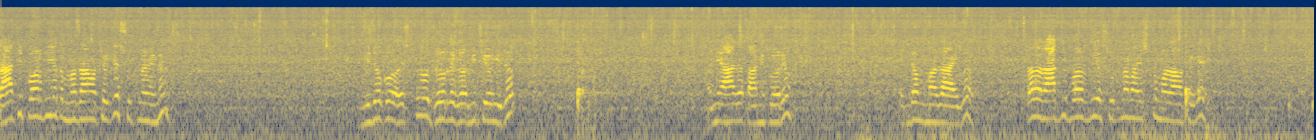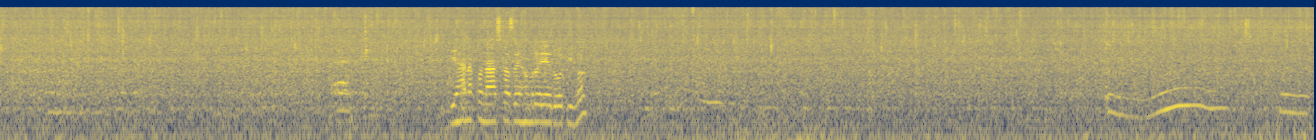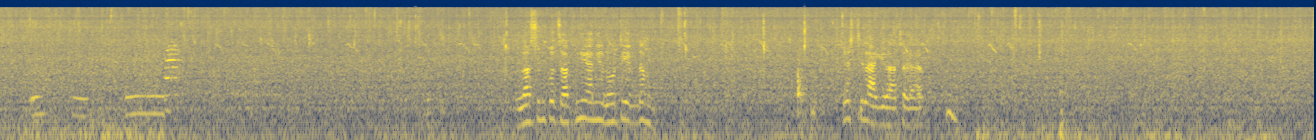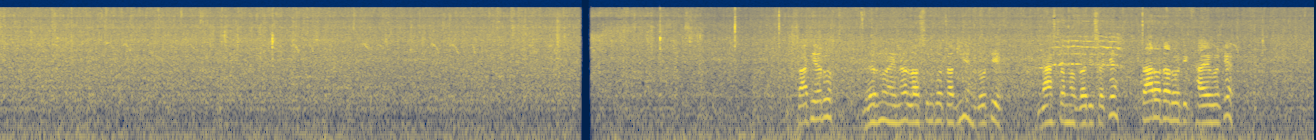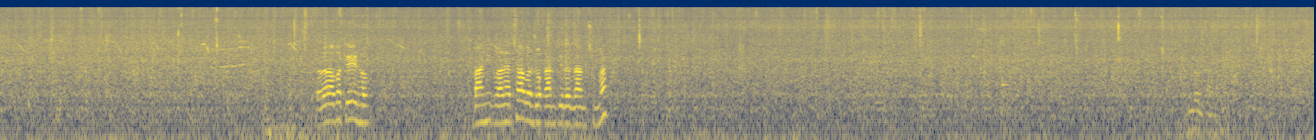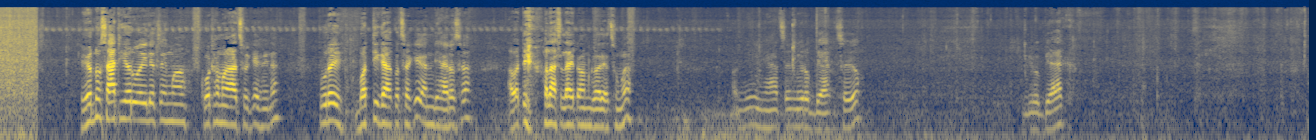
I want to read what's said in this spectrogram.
राति पर्दियो त मजा आउँथ्यो कि सुत्न होइन? हिजोको यस्तो जोरले गर्मी थियो हिजो। अनि आज पानी पऱ्यो एकदम मजा आइगयो तर राति पर्दियो सुत्नमा यस्तो मजा आउँथ्यो कि? बिहानको नास्ता चाहिँ हाम्रो यही रोटी हो। लसुनको चटनी अनि रोटी एकदम टेस्टी लागिरहेछ साथीहरू हेर्नु होइन लसुनको चटनी रोटी नास्ता म गरिसकेँ चारवटा रोटी खाएको के? र अब त्यही हो। पानी परेछ अब दोकानतिर जान्छु म। हेर्नु साथीहरू अहिले चाहिँ म कोठामा आएको छु कि होइन? पुरै बत्ती गएको छ कि अन्ध्यारो छ। अब त्यो फ्लास लाइट अन गरेको छु म। अनि यहाँ चाहिँ मेरो ब्याग छ यो। यो ब्याग।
